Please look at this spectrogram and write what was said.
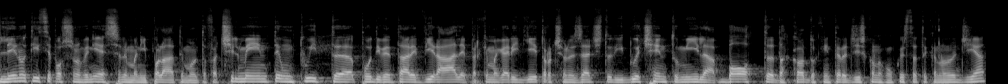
le notizie possono venire a essere manipolate molto facilmente, un tweet può diventare virale perché magari dietro c'è un esercito di 200.000 bot d'accordo che interagiscono con questa tecnologia.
